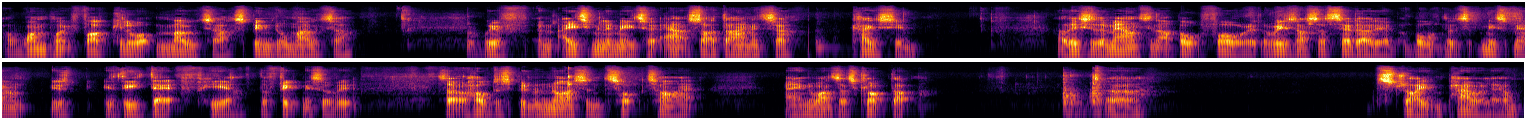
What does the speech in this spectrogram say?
a 1.5 kilowatt motor, spindle motor with an 80 millimeter outside diameter casing. Now this is the mounting that I bought for it. The reason, as I said earlier, I bought this mismount is, is the depth here, the thickness of it. So it'll hold the spindle nice and top tight and once that's clocked up uh, straight and parallel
